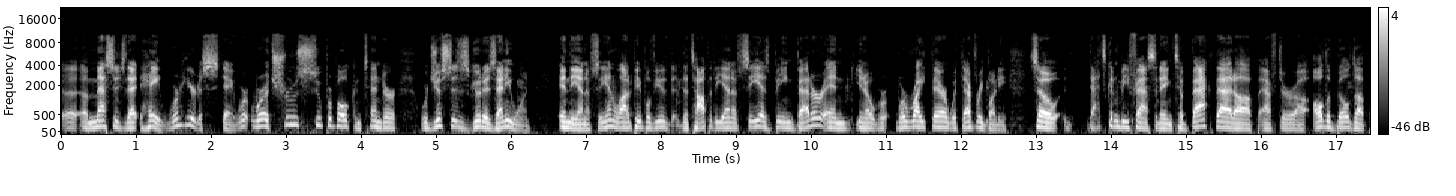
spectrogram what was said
a, message that, hey, we're here to stay? We're, we're a true Super Bowl contender. We're just as good as anyone in the NFC, and a lot of people view the, the, top of the NFC as being better, and you know we're, we're right there with everybody. So that's going to be fascinating to back that up after uh, all the buildup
